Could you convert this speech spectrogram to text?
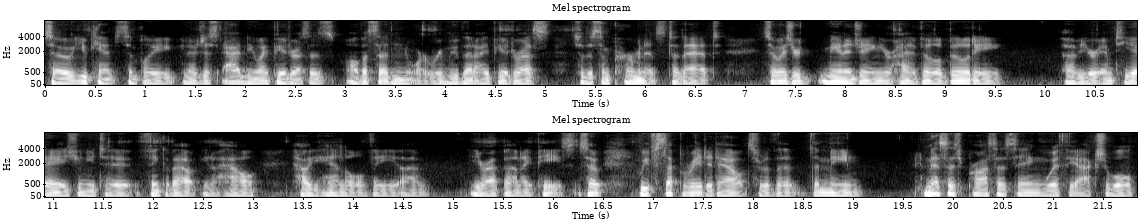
so you can't simply, you know, just add new IP addresses all of a sudden or remove that IP address. So there's some permanence to that. So as you're managing your high availability of your MTAs, you need to think about, you know, how, how you handle the, um, your outbound IPs. So we've separated out sort of the, the main message processing with the actual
